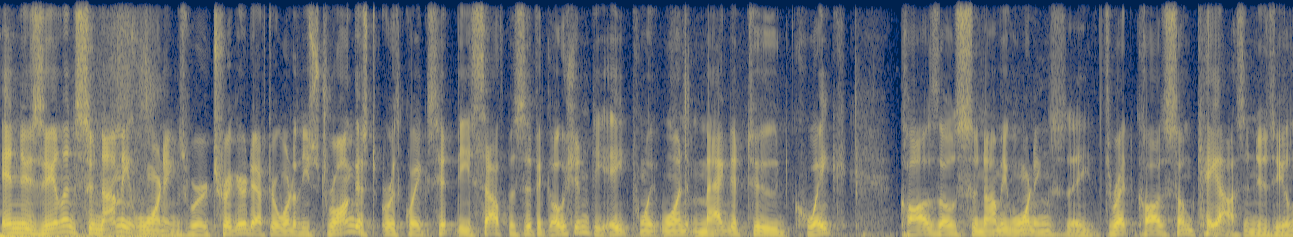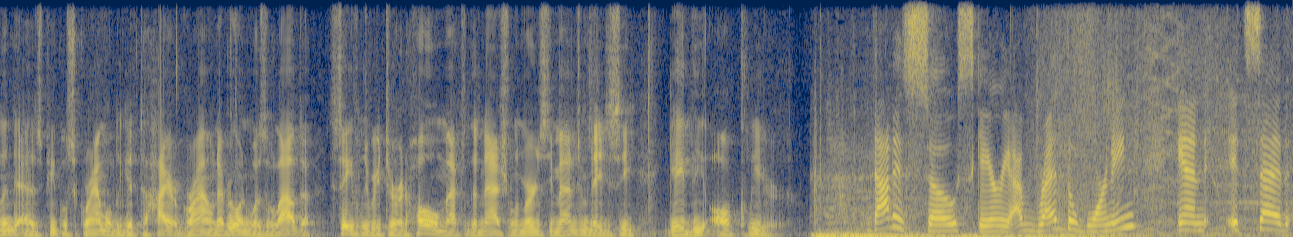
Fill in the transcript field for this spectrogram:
In New Zealand, tsunami warnings were triggered after one of the strongest earthquakes hit the South Pacific Ocean. The 8.1 magnitude quake caused those tsunami warnings. The threat caused some chaos in New Zealand as people scrambled to get to higher ground. Everyone was allowed to safely return home after the National Emergency Management Agency gave the all clear. That is so scary. I've read the warning and it said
